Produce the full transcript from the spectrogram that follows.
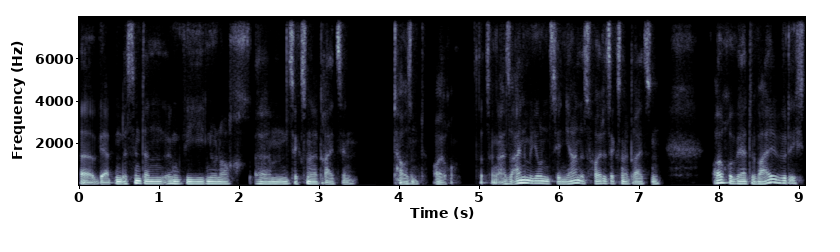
äh, werden. Das sind dann irgendwie nur noch ähm, 613.000 Euro sozusagen. Also eine Million in zehn Jahren ist heute 613 Euro wert, weil würde ich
